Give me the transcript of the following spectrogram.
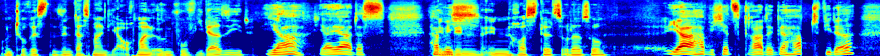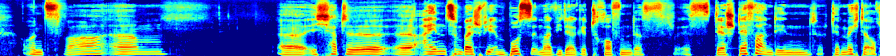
und Touristen sind, dass man die auch mal irgendwo wieder sieht? Ja, ja, ja, das habe ich. Den, in Hostels oder so? Ja, habe ich jetzt gerade gehabt wieder. Und zwar ähm, Äh, ich hatte äh, einen zum Beispiel im Bus immer wieder getroffen. Das ist der Stefan, den, der möchte auch,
